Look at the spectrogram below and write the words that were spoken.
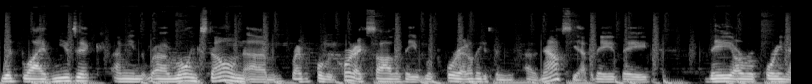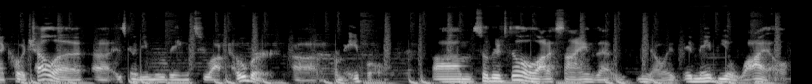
with live music. I mean, uh, Rolling Stone, um, right before record, I saw that they reported, I don't think it's been announced yet, but they, they they are reporting that Coachella uh, is going to be moving to October uh, from April. Um, so there's still a lot of signs that you know it, it, may be a while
